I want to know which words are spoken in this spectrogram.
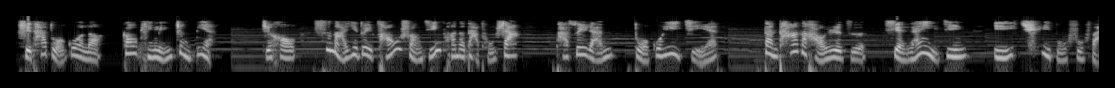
使他躲过了高平陵政变。之后，司马懿对曹爽集团的大屠杀，他虽然躲过一劫，但他的好日子显然已经一去不复返。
